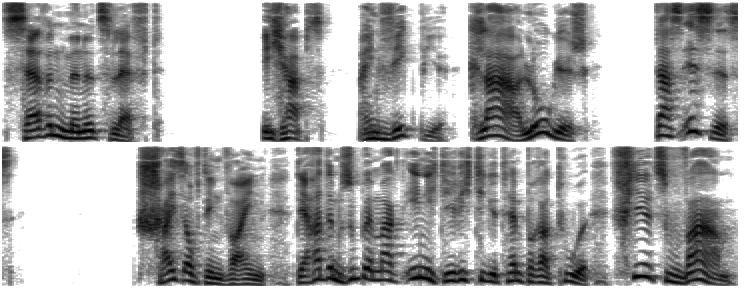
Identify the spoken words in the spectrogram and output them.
Seven minutes left. Ich hab's. Ein Wegbier. Klar, logisch. Das ist es. Scheiß auf den Wein. Der hat im Supermarkt eh nicht die richtige Temperatur. Viel zu warm.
